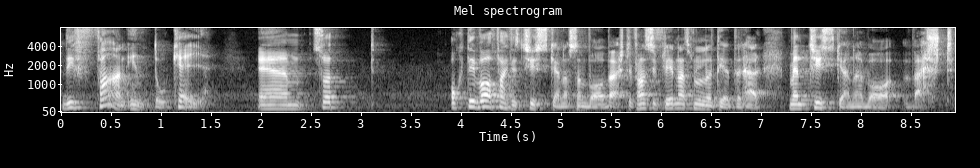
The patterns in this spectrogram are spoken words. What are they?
det är fan inte okej. Ehm, så att och det var faktiskt tyskarna som var värst. Det fanns ju fler nationaliteter här, men tyskarna var värst.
